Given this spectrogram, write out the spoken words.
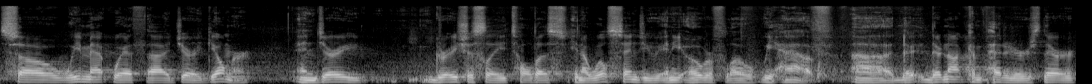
So we met with uh, Jerry Gilmer, and Jerry graciously told us, you know, we'll send you any overflow we have. Uh, they're, they're, not competitors. They're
